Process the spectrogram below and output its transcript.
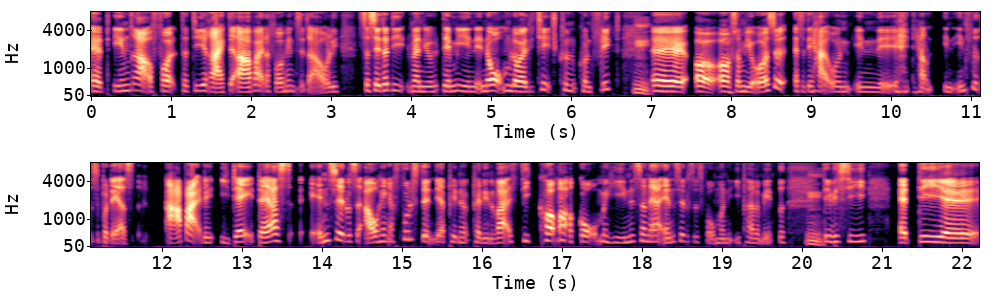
at inddrage folk, der direkte arbejder for hende til daglig, så sætter de, man jo dem i en enorm loyalitetskonflikt, mm. øh, og, og som jo også, altså det har jo en, en, øh, det har en indflydelse på deres arbejde i dag. Deres ansættelse afhænger fuldstændig af Pernille Weiss. De kommer og går med hende, sådan er ansættelsesformerne i parlamentet. Mm. Det vil sige, at det, øh,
